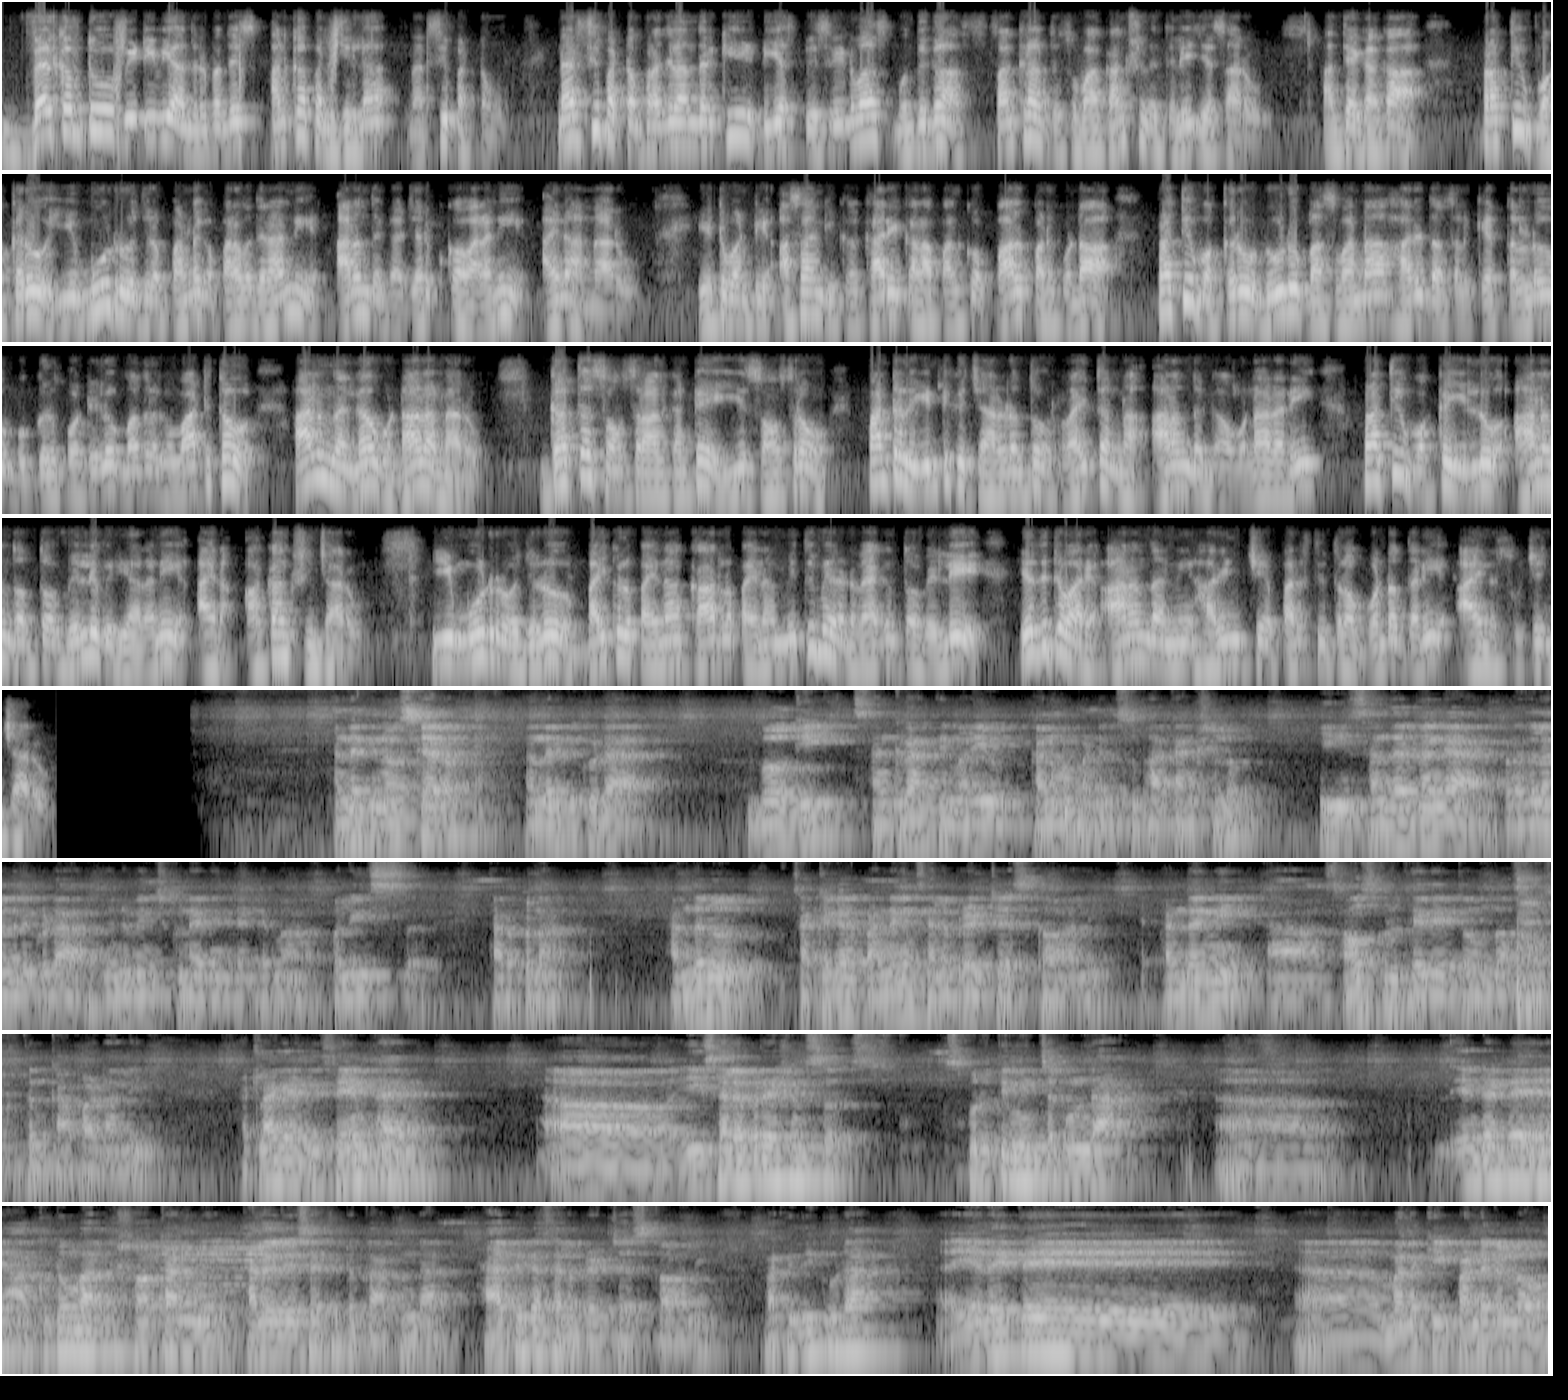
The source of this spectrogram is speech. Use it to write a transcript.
Welcome to VTV Andhra Pradesh Anakapalli జిల్లా నర్సీపట్నం. నర్సీపట్నం ప్రజలందరికీ DSP Srinivas ముందుగా సంక్రాంతి శుభాకాంక్షలు తెలియజేశారు. అంతేగాక ప్రతి ఒక్కరూ ఈ మూడు రోజుల పండుగ పర్వదినాన్ని ఆనందంగా జరుపుకోవాలని ఆయన అన్నారు. ఎటువంటి అసాంఘిక కార్యకలాపాలకు పాల్పడకుండా ప్రతి ఒక్కరూ డూడు బసవన్న హరిదాసుల కీర్తనలు ముగ్గులు పోటీలు మొదలగు వాటితో ఆనందంగా ఉండాలన్నారు. గత సంవత్సరాల కంటే ఈ సంవత్సరం పంటలు ఇంటికి చేరడంతో రైతన్న ఆనందంగా ఉన్నారని ప్రతి ఒక్క ఇల్లు ఆనందంతో వెల్లివిరియాలని ఆయన ఆకాంక్షించారు. ఈ మూడు రోజులు బైకుల పైన కార్ల పైన మితిమీరిన వేగంతో వెళ్ళి ఎదుటివారి ఆనందాన్ని హరించే పరిస్థితిలో ఉండొద్దని ఆయన సూచించారు. అందరికీ నమస్కారం. అందరికీ కూడా భోగి సంక్రాంతి మరియు కనుమ పండుగ శుభాకాంక్షలు. ఈ సందర్భంగా ప్రజలందరూ కూడా విన్నవించుకునేది ఏంటంటే మా పోలీస్ తరపున అందరూ చక్కగా పండుగను సెలబ్రేట్ చేసుకోవాలి. పండుగని ఆ సంస్కృతి ఏదైతే ఉందో ఆ సంస్కృతిని కాపాడాలి. అట్లాగే అట్ ది సేమ్ టైం ఈ సెలబ్రేషన్స్ స్మృతి మించకుండా ఏంటంటే ఆ కుటుంబాలకు శోకాన్ని కలుగజేసేటట్టు కాకుండా హ్యాపీగా సెలబ్రేట్ చేసుకోవాలి. ప్రతిదీ కూడా ఏదైతే మనకి పండగల్లో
